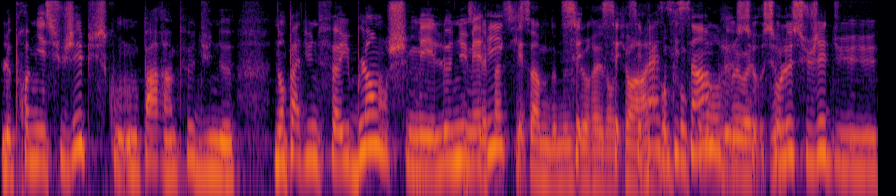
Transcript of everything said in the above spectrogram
le premier sujet, puisqu'on part un peu d'une, non pas d'une feuille blanche, mm. mais le numérique. C'est pas si simple de mesurer. C'est pas si simple sur, le sujet du,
